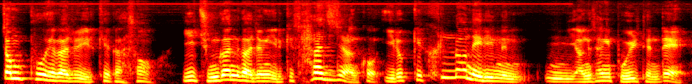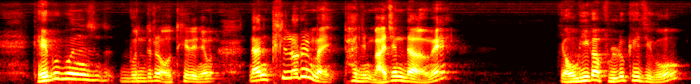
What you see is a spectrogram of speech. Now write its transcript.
점프 해 가지고 이렇게 가서 이 중간 과정이 이렇게 사라지진 않고 이렇게 흘러내리는 양상이 보일 텐데 대부분 분들은 어떻게 되냐면 난 필러를 맞은 다음에 여기가 불룩해지고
